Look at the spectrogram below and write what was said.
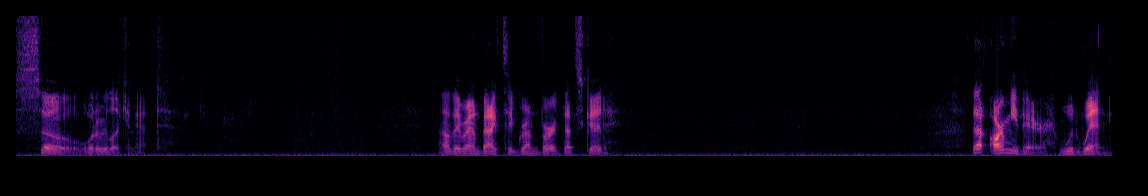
So, what are we looking at? Oh, they ran back to Grunberg. That's good. That army there would win,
